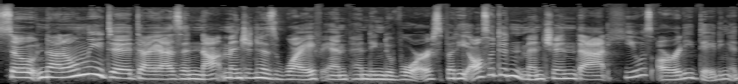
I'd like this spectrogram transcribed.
So, not only did Diazien not mention his wife and pending divorce, but he also didn't mention that he was already dating a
